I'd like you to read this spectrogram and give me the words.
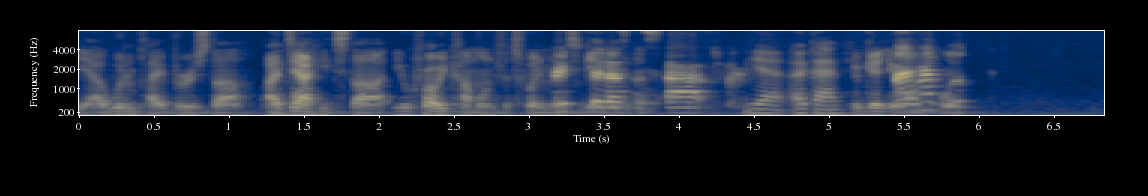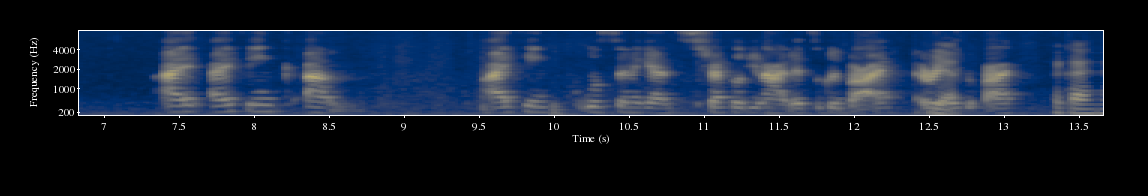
Yeah, I wouldn't play Brewster. I Okay. doubt he'd start. He'll probably come on for 20 minutes and Brewster get you, doesn't start. Yeah, okay. he'll get you I one have point. Wil- I I think um, I think Wilson against Sheffield United is a good buy, a really Yeah. good buy. Okay.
